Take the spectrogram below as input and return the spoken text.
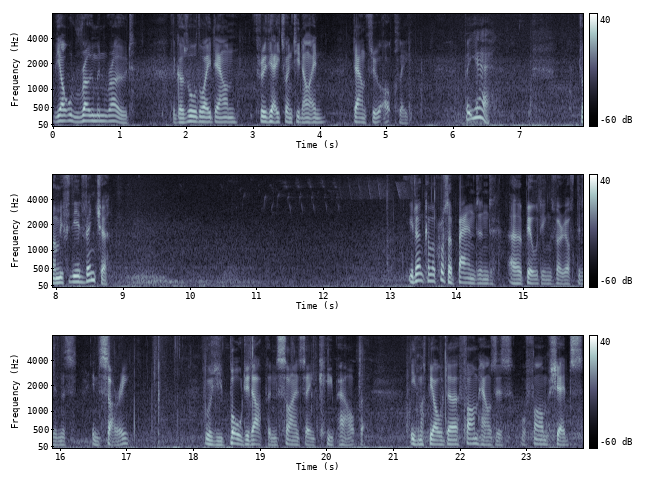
the old Roman road that goes all the way down through the A29, down through Ockley. But yeah, Join me for the adventure. You don't come across abandoned uh, buildings very often in this in Surrey. Usually boarded up and signs saying keep out, but these must be old uh, farmhouses or farm sheds.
